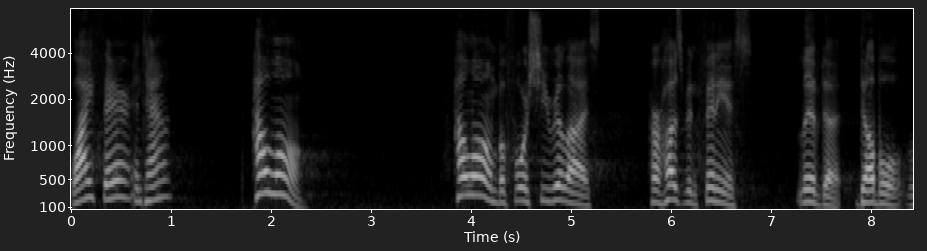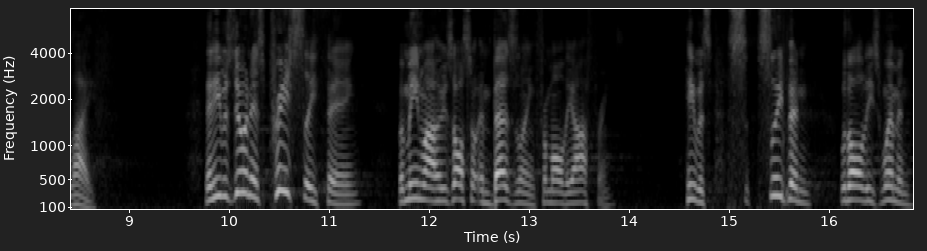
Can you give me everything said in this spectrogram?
wife there in town. How long? How long before she realized her husband Phinehas lived a double life? That he was doing his priestly thing, but meanwhile he was also embezzling from all the offerings. He was s- sleeping with all these women.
